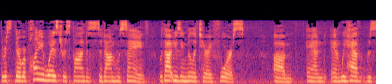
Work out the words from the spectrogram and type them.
there, was, there were plenty of ways to respond to Saddam Hussein without using military force. Um, and, and we have res-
